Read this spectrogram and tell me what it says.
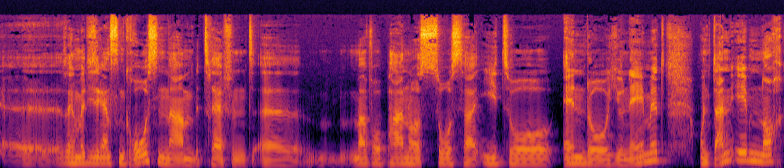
äh, sag ich mal, diese ganzen großen Namen betreffend, äh, Mavropanos, Sosa, Ito, Endo, you name it. Und dann eben noch,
